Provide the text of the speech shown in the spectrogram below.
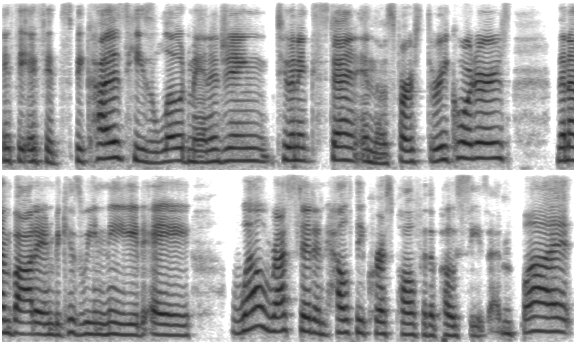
if if it's because he's load managing to an extent in those first 3 quarters, then I'm bought in because we need a well rested and healthy Chris Paul for the postseason. But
